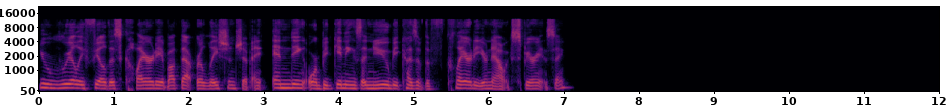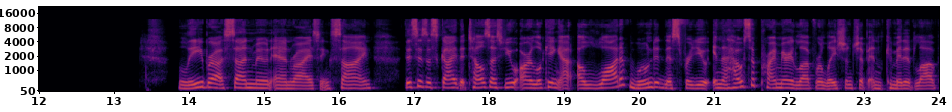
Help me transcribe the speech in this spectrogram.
you really feel this clarity about that relationship and ending or beginnings anew because of the clarity you're now experiencing Libra, sun, moon, and rising sign. This is a sky that tells us you are looking at a lot of woundedness for you in the house of primary love, relationship, and committed love,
